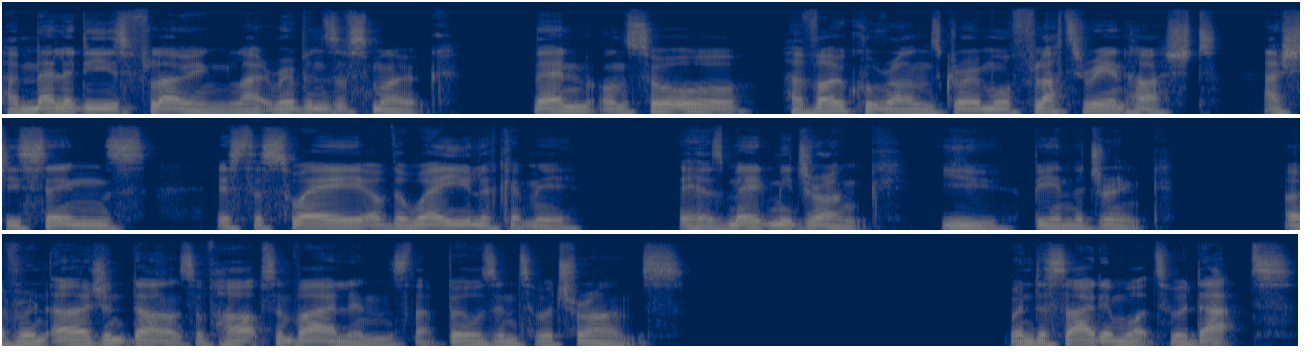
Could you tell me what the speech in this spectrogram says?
her melodies flowing like ribbons of smoke. Then, on Suroor, her vocal runs grow more fluttery and hushed as she sings, It's the sway of the way you look at me. It has made me drunk, you being the drink. Over an urgent dance of harps and violins that builds into a trance. When deciding what to adapt,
